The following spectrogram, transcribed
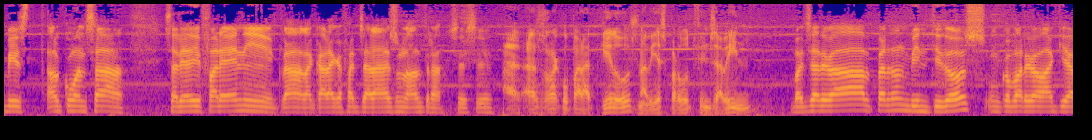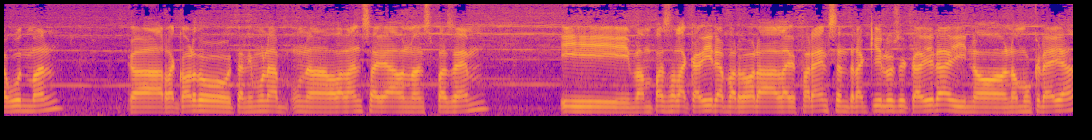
vist al començar seria diferent i, clar, la cara que faig ara és una altra, sí, sí. Ha- Has recuperat quilos, n'havies perdut fins a 20. Vaig arribar a perdre'n 22 un cop arribava aquí a Goodman, que recordo tenim una, una balança allà on ens pesem i vam passar la cadira per veure la diferència entre quilos i cadira i no, no m'ho creia.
